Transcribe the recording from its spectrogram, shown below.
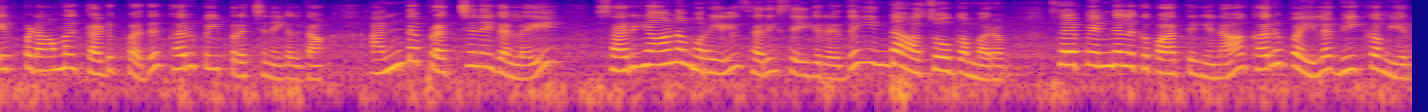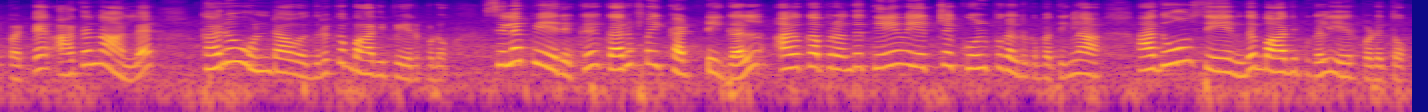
ஏற்படாமல் தடுப்பது கருப்பை பிரச்சனைகள் தான். அந்த பிரச்சனைகளை சரியான முறையில் சரி செய்கிறது இந்த அசோக மரம். சில பெண்களுக்கு பார்த்தீங்கன்னா கருப்பையில் வீக்கம் ஏற்பட்டு அதனால் கரு உண்டாவதற்கு பாதிப்பு ஏற்படும். சில பேருக்கு கருப்பை கட்டிகள் அதுக்கப்புறம் வந்து தேவையற்ற கொழுப்புகள் இருக்குது பார்த்திங்களா? அதுவும் சேர்ந்து பாதிப்புகள் ஏற்படுத்தும்.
